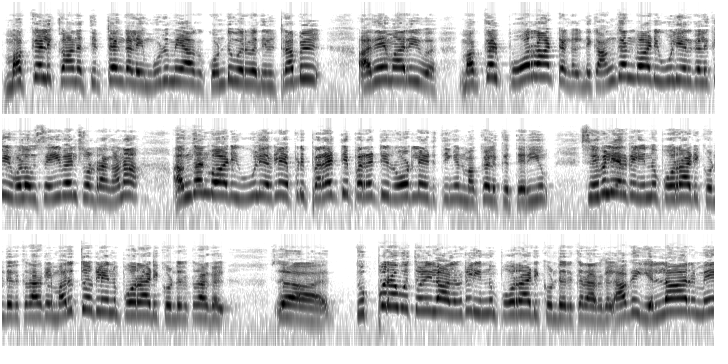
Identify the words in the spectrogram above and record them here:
மக்களுக்கான திட்டங்களை முழுமையாக கொண்டு வருவதில் ட்ரபிள் அதே மாதிரி மக்கள் போராட்டங்கள். இன்னைக்கு அங்கன்வாடி ஊழியர்களுக்கு இவ்வளவு செய்வேன்னு சொல்றாங்க. ஆனா அங்கன்வாடி ஊழியர்களை எப்படி பெரட்டி பெரட்டி ரோட்ல எடுத்தீங்கன்னு மக்களுக்கு தெரியும். செவிலியர்கள் இன்னும் போராடி கொண்டிருக்கிறார்கள். மருத்துவர்கள் இன்னும் போராடி கொண்டிருக்கிறார்கள். துப்புரவு தொழிலாளர்கள் இன்னும் போராடி கொண்டிருக்கிறார்கள். ஆக எல்லாருமே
